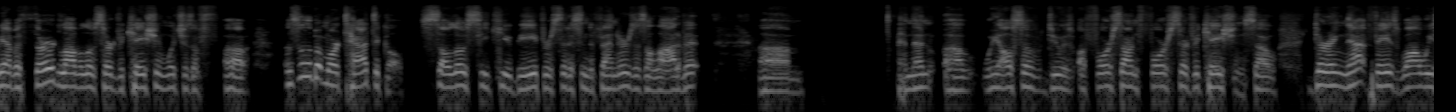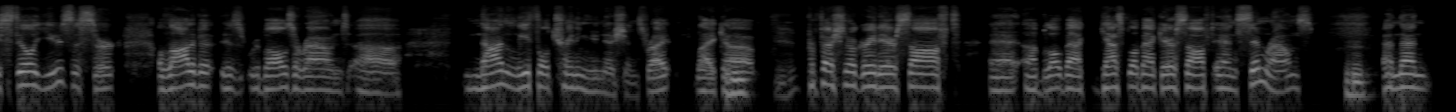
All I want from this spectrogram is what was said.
We have a third level of certification which is a, uh, a little bit more tactical. Solo cqb for citizen defenders is a lot of it. Um, and then uh, we also do a force on force certification. So during that phase, while we still use the SIRT, a lot of it is revolves around uh, non-lethal training munitions, right? Like uh, mm-hmm. professional grade airsoft, uh, blowback, gas blowback airsoft, and sim rounds. Mm-hmm. And then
